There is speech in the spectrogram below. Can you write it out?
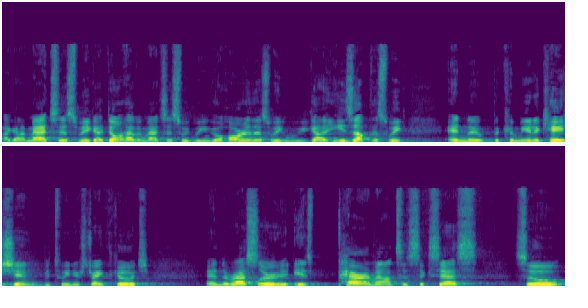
I got a match this week. I don't have a match this week. We can go harder this week. We got to ease up this week. And the, the communication between your strength coach and the wrestler is paramount to success. So,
